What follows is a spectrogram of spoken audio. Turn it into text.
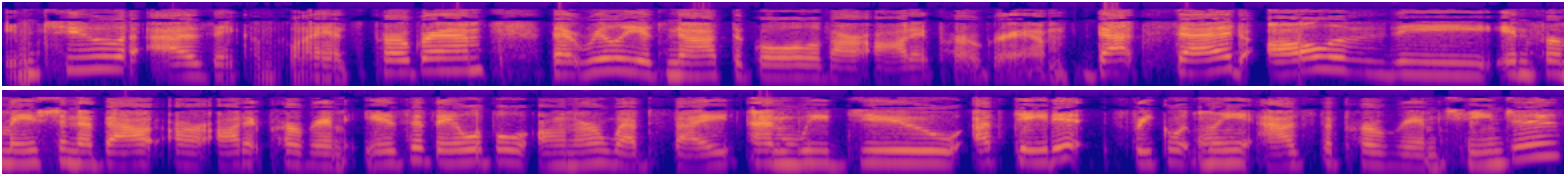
into as a compliance program. That really is not the goal of our audit program. That said, all of the information about our audit program is available on our website and we do update it frequently as the program changes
